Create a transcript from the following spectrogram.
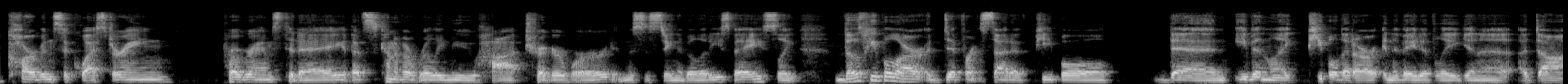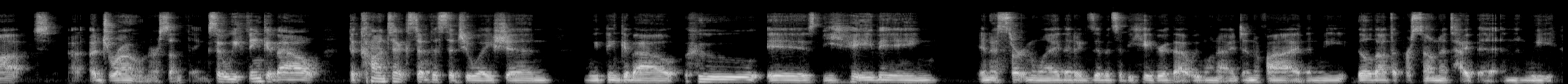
carbon sequestering programs today that's kind of a really new hot trigger word in the sustainability space. Like those people are a different set of people than even like people that are innovatively going to adopt a drone or something. So we think about the context of the situation. We think about who is behaving in a certain way that exhibits a behavior that we want to identify. Then we build out the persona, type it, and then we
